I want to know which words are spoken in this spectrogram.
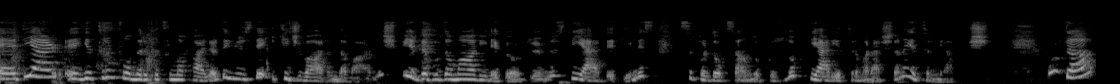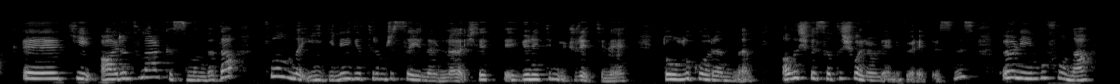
E, diğer e, yatırım fonları katılma payları da %2 civarında varmış. Bir de burada maviyle gördüğümüz diğer dediğimiz 0.99'luk diğer yatırım araçlarına yatırım yapmış. Burada e, ki ayrıntılar kısmında da fonla ilgili yatırımcı sayılarını, işte e, yönetim ücretini, doluluk oranını, alış ve satış valörlerini görebilirsiniz. Örneğin bu fona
